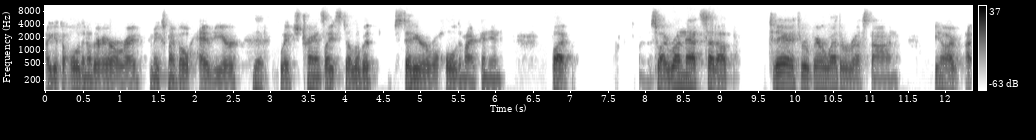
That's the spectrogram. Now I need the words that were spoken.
I get to hold another arrow, right? It makes my bow heavier, yeah. which translates to a little bit steadier hold, in my opinion. But so I run that setup. Today I threw Bear Weather Rest on. You know, I, I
